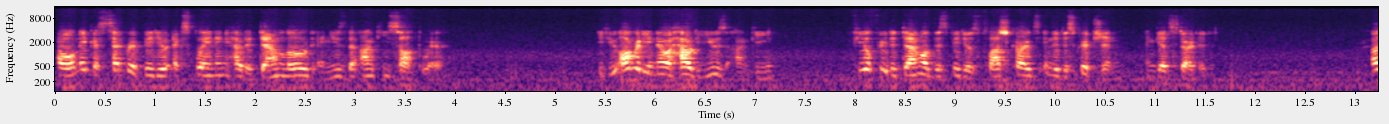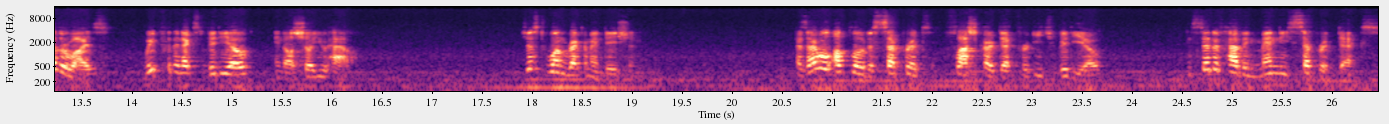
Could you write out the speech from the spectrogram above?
I will make a separate video explaining how to download and use the Anki software. If you already know how to use Anki, feel free to download this video's flashcards in the description and get started. Otherwise, wait for the next video and I'll show you how. Just one recommendation. As I will upload a separate flashcard deck for each video, instead of having many separate decks,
